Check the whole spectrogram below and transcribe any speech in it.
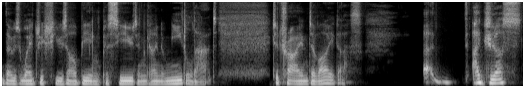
those wedge issues are being pursued and kind of needled at to try and divide us. Uh, I just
